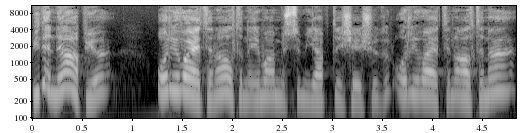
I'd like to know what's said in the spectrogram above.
Bir de ne yapıyor? O rivayetin altına İmam Müslim'in yaptığı şey şudur. O rivayetin altına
